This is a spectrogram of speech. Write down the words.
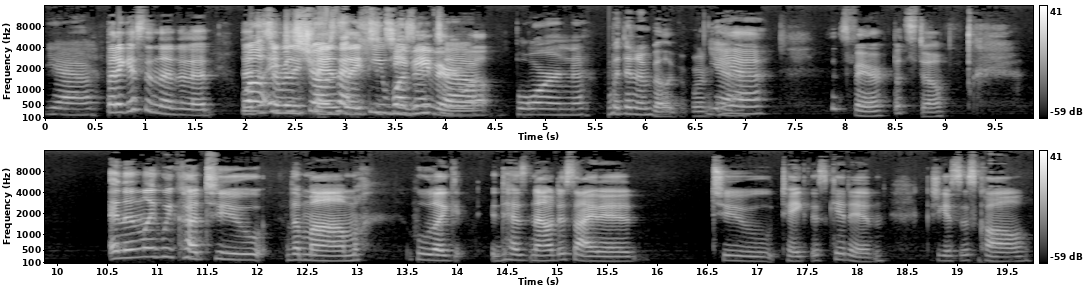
yeah. But I guess then the, the, the that well, doesn't it really just shows that translate he to TV very uh, well. born. With an umbilical cord. Yeah. Yeah. That's fair, but still. And then like we cut to the mom who like has now decided to take this kid in. She gets this call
